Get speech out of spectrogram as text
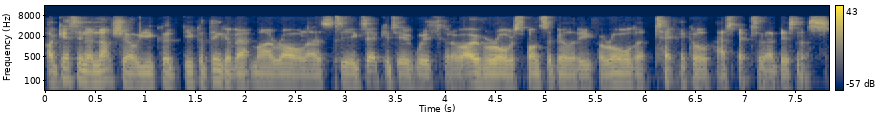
I guess in a nutshell, you could you could think about my role as the executive with kind of overall responsibility for all the technical aspects of our business,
